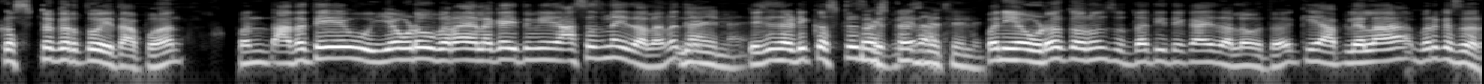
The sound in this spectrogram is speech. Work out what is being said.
कष्ट करतोय आपण पण आता ते एवढं उभं राहायला काही तुम्ही असंच नाही झालं ना ते. नाही नाही. त्याच्यासाठी कष्टच घेतले पण एवढं करून सुद्धा तिथे काय झालं होतं की आपल्याला बरं का सर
